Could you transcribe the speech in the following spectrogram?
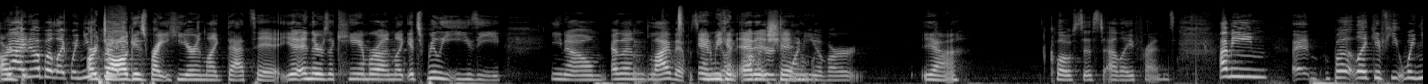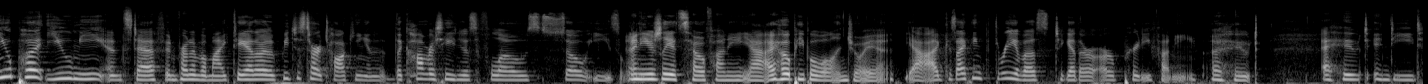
our yeah, I know, but like when you our put- dog is right here, and like that's it. Yeah, and there's a camera, and like it's really easy, you know. and then live episodes, and we can edit shit Twenty of our Yeah, closest LA friends. I mean, eh, but like if you when you put you, me, and Steph in front of a mic together, like we just start talking and the conversation just flows so easily. and usually it's so funny. Yeah, I hope people will enjoy it. yeah, because I think the three of us together are pretty funny. A hoot. A hoot indeed.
